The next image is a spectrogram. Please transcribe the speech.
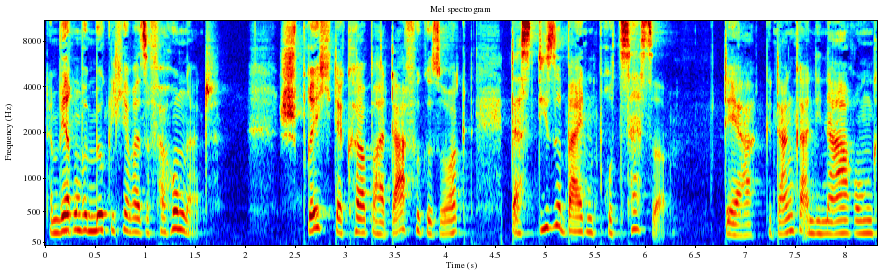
Dann wären wir möglicherweise verhungert. Sprich, der Körper hat dafür gesorgt, dass diese beiden Prozesse, der Gedanke an die Nahrung,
